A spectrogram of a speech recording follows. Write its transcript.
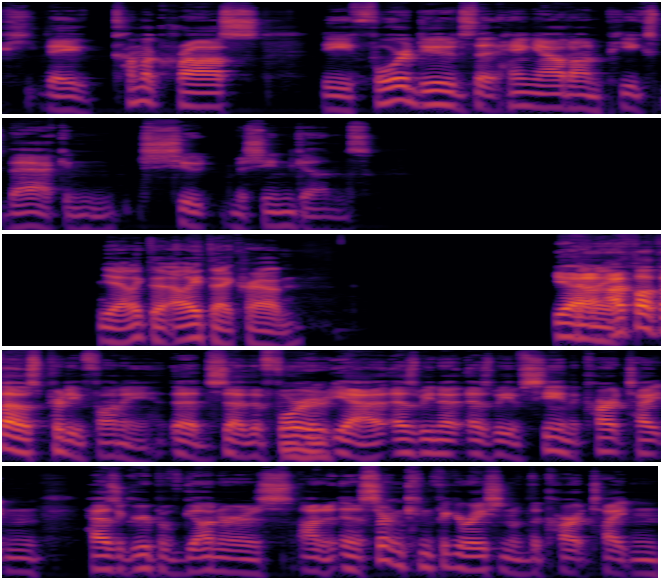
P- they come across the four dudes that hang out on Pieck's back and shoot machine guns. yeah i like that i like that crowd Yeah, Kinda- I thought that was pretty funny. Uh, so the 4 Mhm. yeah, as we know, as we have seen, the Cart Titan has a group of gunners on in a certain configuration of the Cart Titan.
